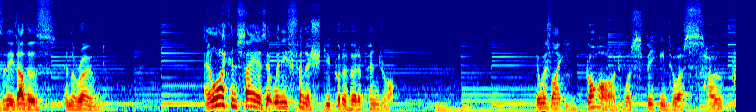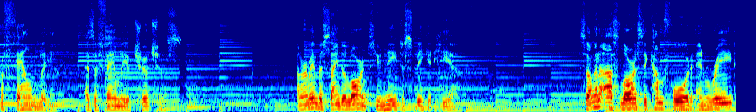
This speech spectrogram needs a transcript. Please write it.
to these others in the room. And all I can say is that when he finished, you could have heard a pin drop. It was like God was speaking to us so profoundly as a family of churches. And I remember saying to Lawrence, You need to speak it here. So I'm going to ask Lawrence to come forward and read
